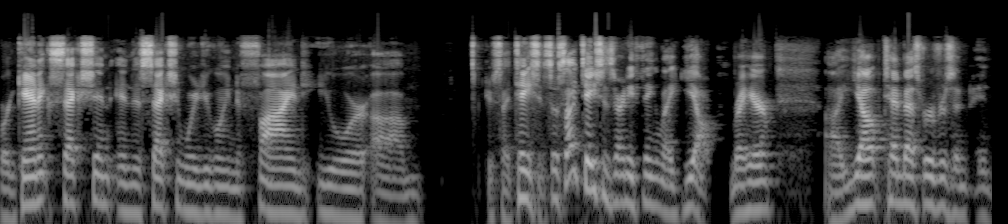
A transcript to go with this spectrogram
organic section in the section where you're going to find your um, your citations. So citations are anything like Yelp right here. Uh, Yelp, 10 best roofers in, in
